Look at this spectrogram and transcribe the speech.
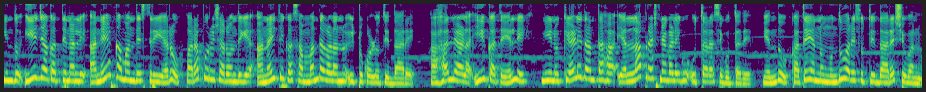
ಇಂದು ಈ ಜಗತ್ತಿನಲ್ಲಿ ಅನೇಕ ಮಂದಿ ಸ್ತ್ರೀಯರು ಪರಪುರುಷರೊಂದಿಗೆ ಅನೈತಿಕ ಸಂಬಂಧಗಳನ್ನು ಇಟ್ಟುಕೊಳ್ಳುತ್ತಿದ್ದಾರೆ. ಅಹಲ್ಯಳ ಈ ಕಥೆಯಲ್ಲಿ ನೀನು ಕೇಳಿದಂತಹ ಎಲ್ಲ ಪ್ರಶ್ನೆಗಳಿಗೂ ಉತ್ತರ ಸಿಗುತ್ತದೆ ಎಂದು ಕಥೆಯನ್ನು ಮುಂದುವರಿಸುತ್ತಿದ್ದಾರೆ ಶಿವನು.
